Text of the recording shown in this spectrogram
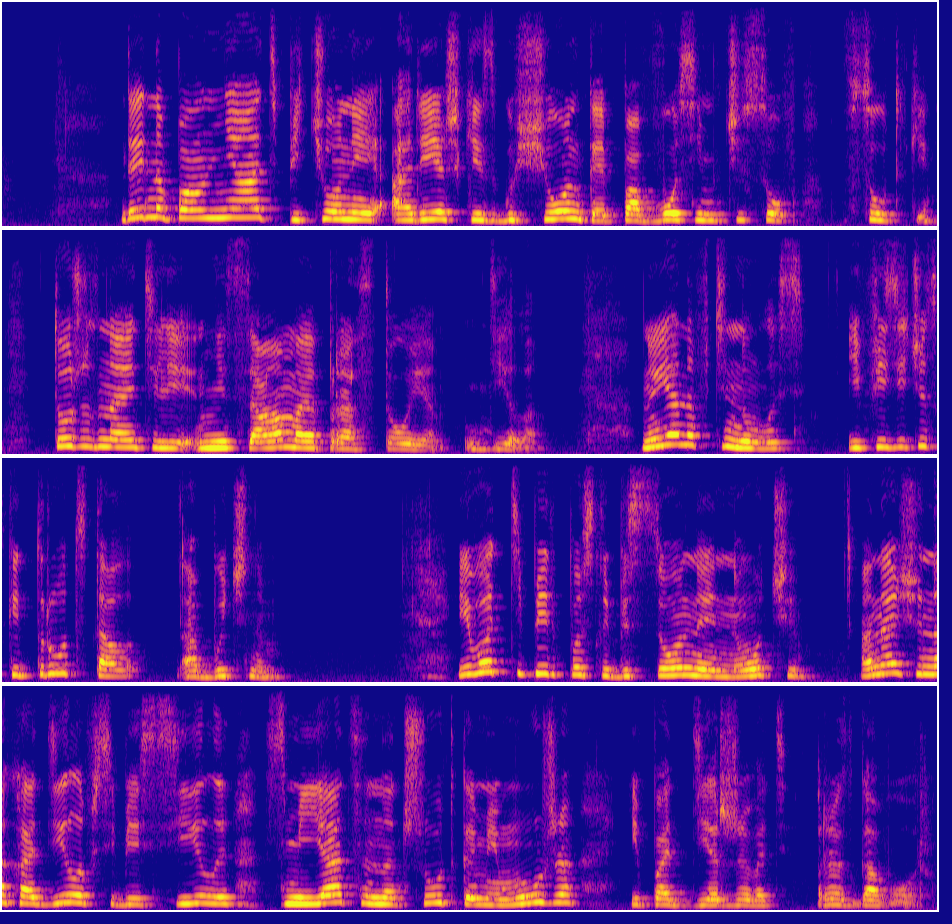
Да и наполнять печеные орешки сгущенкой по 8 часов в сутки. Тоже, знаете ли, не самое простое дело. Но я навтянулась, и физический труд стал обычным. И вот теперь после бессонной ночи она еще находила в себе силы смеяться над шутками мужа и поддерживать разговор.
